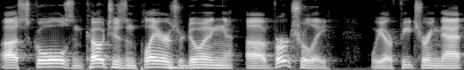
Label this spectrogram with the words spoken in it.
uh, schools and coaches and players are doing uh, virtually, we are featuring that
